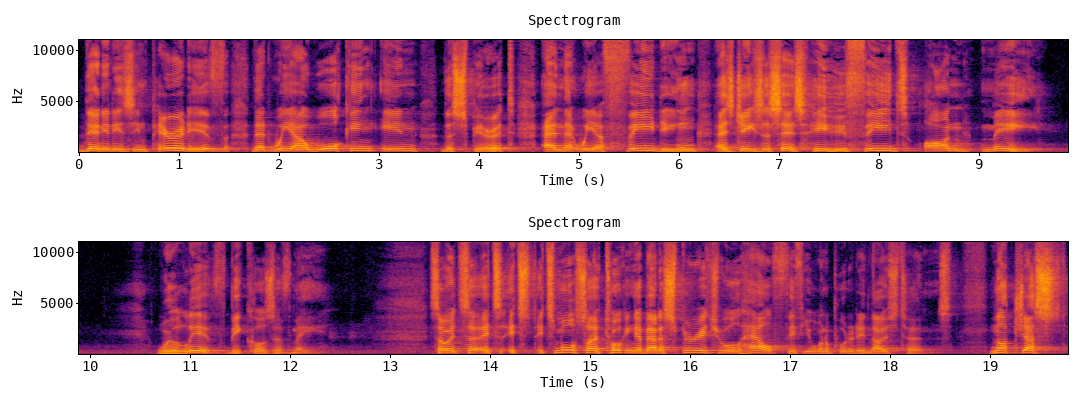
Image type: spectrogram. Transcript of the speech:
then it is imperative that we are walking in the Spirit and that we are feeding, as Jesus says, He who feeds on me will live because of me. So it's, a, it's, it's, it's more so talking about a spiritual health, if you want to put it in those terms. Not just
